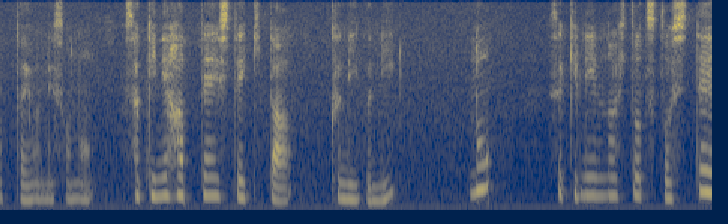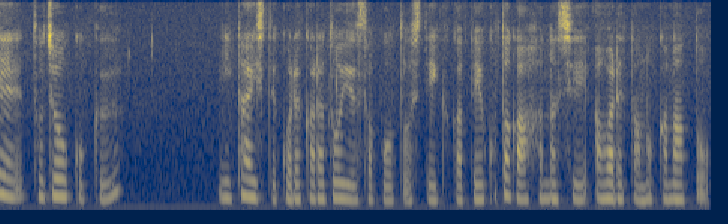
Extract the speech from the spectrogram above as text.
あったようにその先に発展してきた国々の責任の一つとして途上国に対してこれからどういうサポートをしていくかっていうことが話し合われたのかなと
